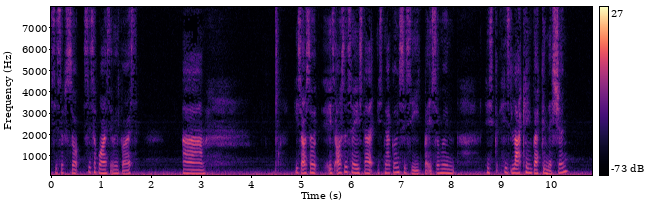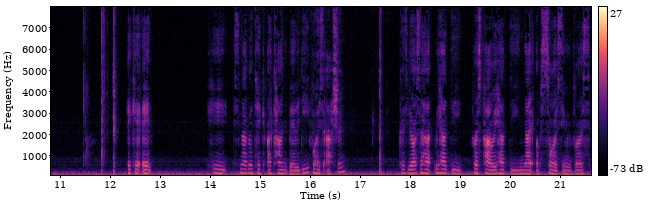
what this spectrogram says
Six of, so Six Wands in reverse. Um, he's also it also says that it's not going to succeed, but it's going he's, he's lacking recognition. Aka he's not going to take accountability for his action. Because we also had we had the first power we had the knight of swords in reverse.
